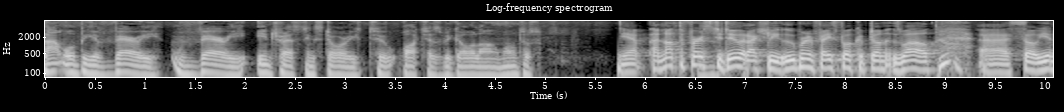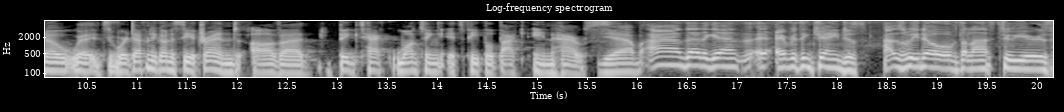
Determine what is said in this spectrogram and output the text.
That will be a very, very interesting story to watch as we go along, won't it? Yeah, and not the first to do it. Actually, Uber and Facebook have done it as well. Uh, so you know, we're, we're definitely going to see a trend of uh, big tech wanting its people back in house. Yeah, and then again, everything changes. As we know over the last two years,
